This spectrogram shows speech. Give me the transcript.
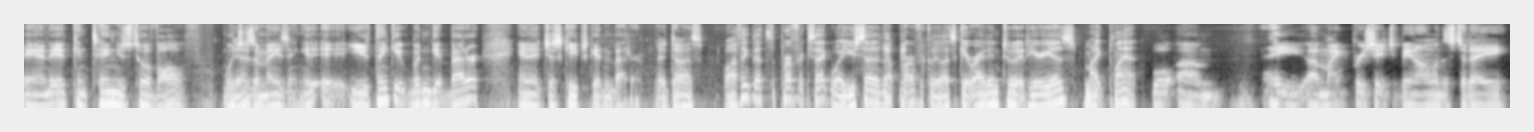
and it continues to evolve, which Yeah. is amazing. It, it, you think it wouldn't get better, and it just keeps getting better. It does. Well, I think that's the perfect segue. You set it up perfectly. Let's get right into it. Here he is, Mike Plant. Well, um, Hey, uh, Mike, appreciate you being on with us today.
